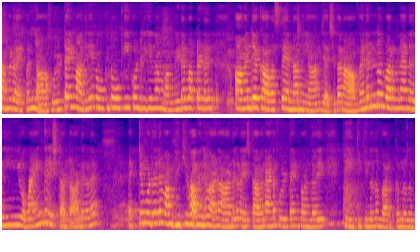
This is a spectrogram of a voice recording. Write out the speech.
സങ്കടമായി ഇപ്പം ഞാൻ ഫുൾ ടൈം അതിനെ നോക്കി നോക്കിക്കൊണ്ടിരിക്കുന്ന മമ്മിയുടെ പപ്പയുടെ അവന്റെ ഒക്കെ അവസ്ഥ എന്നാന്ന് ഞാൻ വിചാരിച്ചു. കാരണം അവനെന്ന് പറഞ്ഞാൽ അയ്യോ ഭയങ്കര ഇഷ്ടമാട്ടോ ആടുകളെ. ഏറ്റവും കൂടുതൽ മമ്മിക്കും അവനുമാണ് ആടുകളെ ഇഷ്ടം. അവനാണ് ഫുൾ ടൈം കൊണ്ടുപോയി തീറ്റിക്കുന്നതും പറക്കുന്നതും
